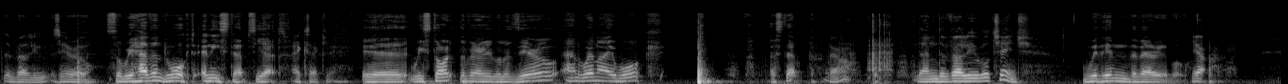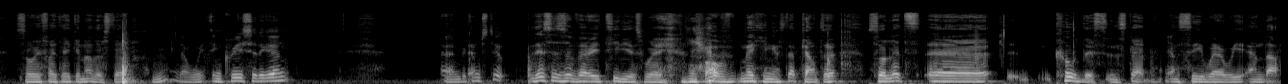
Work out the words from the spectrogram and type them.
the value zero. So we haven't walked any steps yet. Exactly. Uh, we start the variable at zero, and when I walk a step Yeah. Then the value will change. within the variable. Yeah. So if I take another step, Mm, Then we increase it again, and becomes two. this is a very tedious way Yeah. of making a step counter. So let's uh, code this instead Yeah. and see where we end up.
